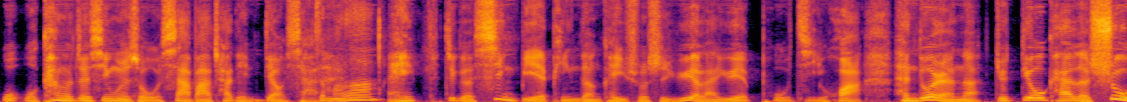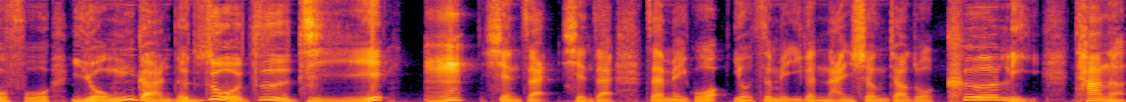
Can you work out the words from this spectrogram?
我我看到这个新闻的时候，我下巴差点掉下来。怎么了？哎，这个性别平等可以说是越来越普及化，很多人呢就丢开了束缚，勇敢的做自己。嗯，现在现在在美国有这么一个男生叫做科里，他呢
